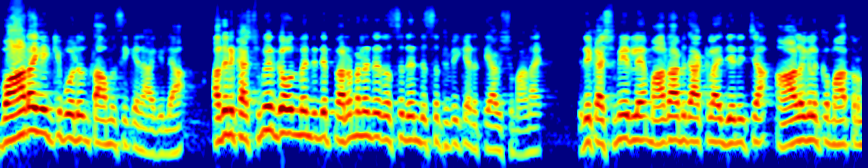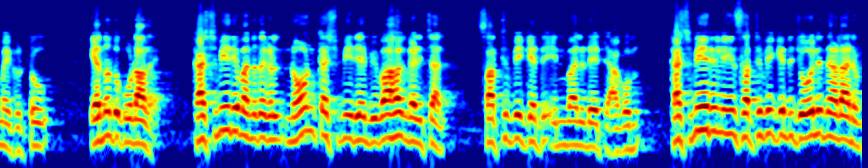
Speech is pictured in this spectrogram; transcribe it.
വാടകയ്ക്ക് പോലും താമസിക്കാനാകില്ല. അതിന് കശ്മീർ ഗവൺമെന്റിന്റെ പെർമനന്റ് റെസിഡന്റ് സർട്ടിഫിക്കറ്റ് അത്യാവശ്യമാണ്. ഇത് കശ്മീരിലെ മാതാപിതാക്കളായി ജനിച്ച ആളുകൾക്ക് മാത്രമേ കിട്ടൂ. എന്നതുകൂടാതെ കശ്മീരി വനിതകൾ നോൺ കശ്മീരിയെ വിവാഹം കഴിച്ചാൽ സർട്ടിഫിക്കറ്റ് ഇൻവാലിഡേറ്റ് ആകും. കശ്മീരിൽ ഈ സർട്ടിഫിക്കറ്റ് ജോലി നേടാനും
